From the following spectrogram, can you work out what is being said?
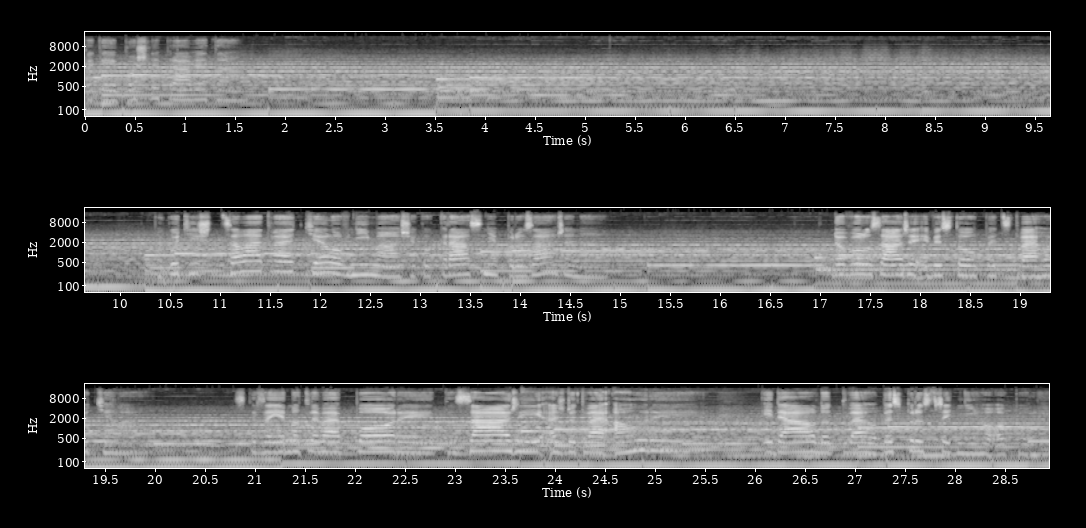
tak jej pošli právě tam. Již celé tvé tělo vnímáš jako krásně prozářené. Dovol záři i vystoupit z tvého těla. Skrze jednotlivé pory to září až do tvé aury, i dál do tvého bezprostředního okolí.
